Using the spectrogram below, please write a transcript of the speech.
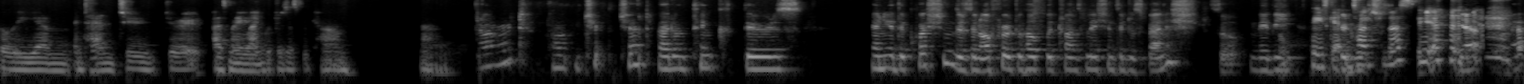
fully um, intend to do as many languages as we can. Um, All right, I'll check the chat. I don't think there's any other question. There's an offer to help with translations into Spanish. So maybe please get in touch with us. Yeah. yeah. I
